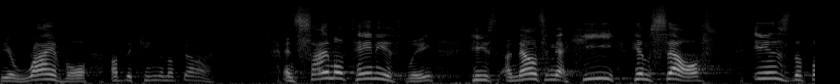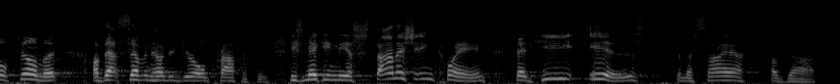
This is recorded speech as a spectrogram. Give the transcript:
the arrival of the kingdom of God. And simultaneously, he's announcing that he himself is the fulfillment of that 700 year old prophecy. He's making the astonishing claim that he is the Messiah of God.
